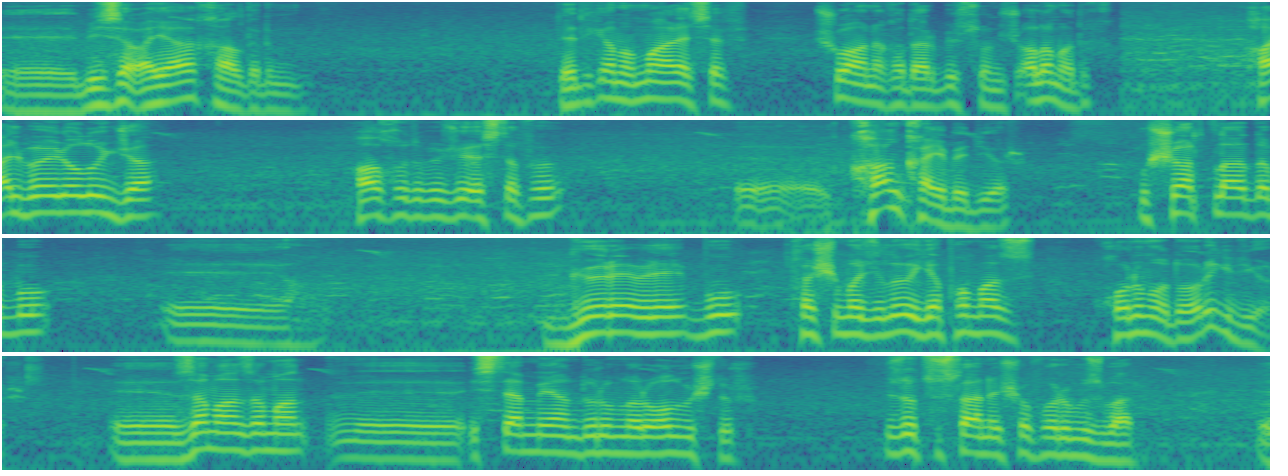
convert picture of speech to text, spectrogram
Ee, bizi ayağa kaldırın dedik ama maalesef şu ana kadar bir sonuç alamadık. Hal böyle olunca halk otobüsü esnafı e, kan kaybediyor. Bu şartlarda bu e, görevli bu taşımacılığı yapamaz konuma doğru gidiyor. E, zaman zaman e, istenmeyen durumlar olmuştur. 130 tane şoförümüz var. E,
